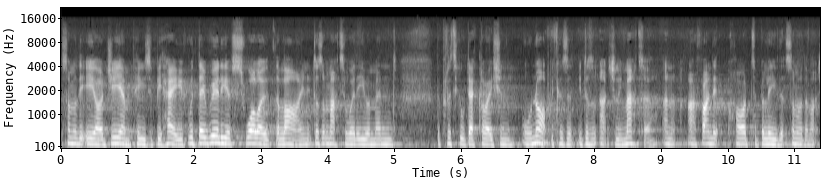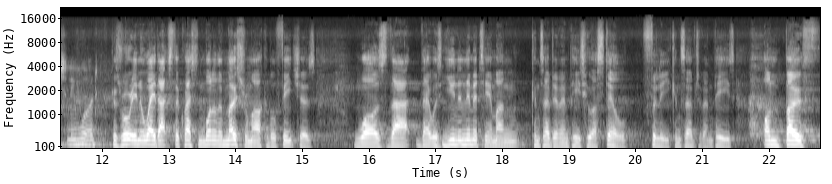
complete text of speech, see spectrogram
some of the ERG MPs have behaved, would they really have swallowed the line? It doesn't matter whether you amend the political declaration or not, because it, it doesn't actually matter. And I find it hard to believe that some of them actually would. Because, Rory, in a way, that's the question. One of the most remarkable features was that there was unanimity among Conservative MPs who are still fully Conservative MPs on both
